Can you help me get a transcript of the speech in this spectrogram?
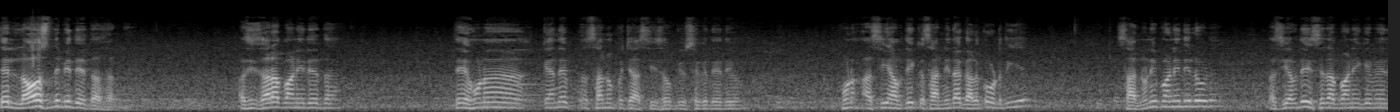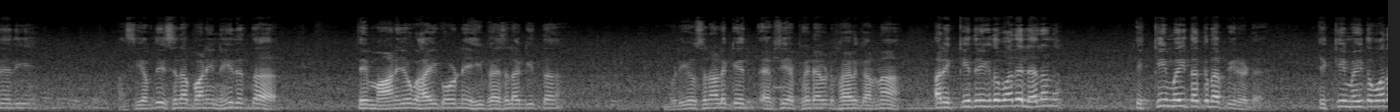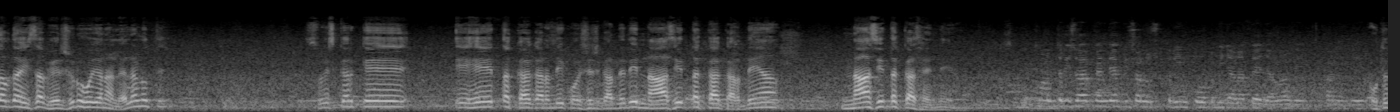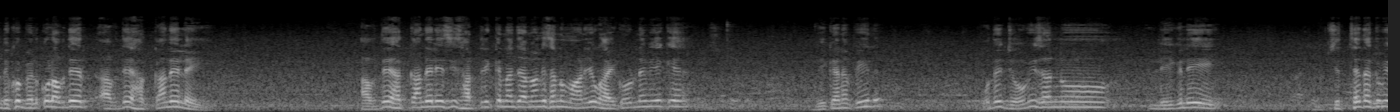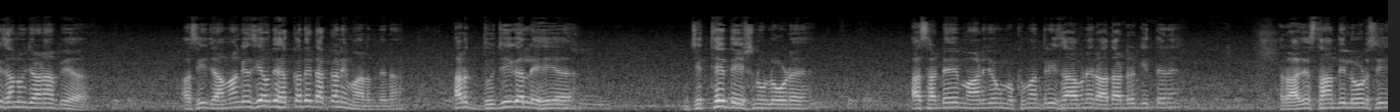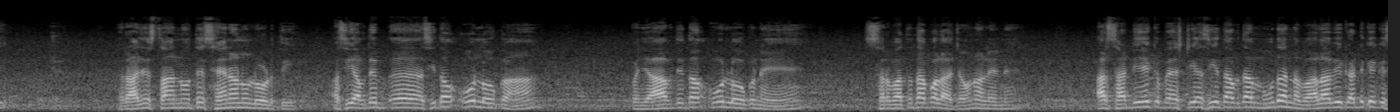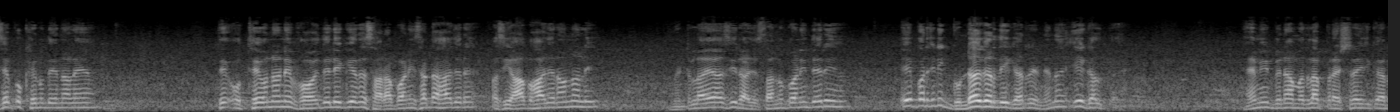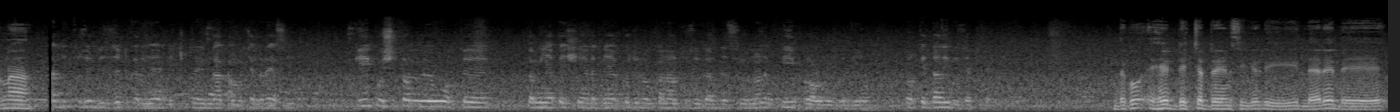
ਤੇ ਲਾਸ ਦੇ ਵੀ ਦੇਤਾ ਸਾਨੂੰ ਅਸੀਂ ਸਾਰਾ ਪਾਣੀ ਦੇਤਾ। ਤੇ ਹੁਣ ਕਹਿੰਦੇ ਸਾਨੂੰ 8500 ਕਿਊਸਿਕ ਦੇ ਦਿਓ। ਹੁਣ ਅਸੀਂ ਆਪਦੀ ਕਿਸਾਨੀ ਦਾ ਗੱਲ ਘੋਟਦੀ ਦਈਏ। ਸਾਨੂੰ ਨਹੀਂ ਪਾਣੀ ਦੀ ਲੋੜ। ਅਸੀਂ ਆਪਦੇ ਹਿੱਸੇ ਦਾ ਪਾਣੀ ਕਿਵੇਂ ਦੇ ਦਈਏ? ਅਸੀਂ ਆਪਦੇ ਹਿੱਸੇ ਦਾ ਪਾਣੀ ਨਹੀਂ ਦਿੱਤਾ ਤੇ ਮਾਨਯੋਗ ਹਾਈ ਕੋਰਟ ਨੇ ਇਹੀ ਫੈਸਲਾ ਕੀਤਾ। ਬੜੀ ਉਸ ਨਾਲ ਕਿ ਐਫਸੀ ਐਫੀਡੈਵਿਟ ਫਾਈਲ ਕਰਨਾ। ਔਰ 21 ਤਰੀਕ ਤੋਂ ਬਾਅਦ ਇਹ ਲੈ ਲੈਣ। 21 ਮਈ ਤੱਕ ਦਾ ਪੀਰੀਅਡ ਹੈ। 21 ਮਈ ਤੋਂ ਬਾਅਦ ਆਪਦਾ ਹਿੱਸਾ ਫੇਰ ਸ਼ੁਰੂ ਹੋ ਜਾਣਾ, ਲੈ ਲੈਣ ਉੱਤੇ। ਸੋ ਇਸ ਕਰਕੇ ਇਹ ਧੱਕਾ ਕਰਨ ਦੀ ਕੋਸ਼ਿਸ਼ ਕਰਦੇ ਦੀ, ਨਾ ਅਸੀਂ ਧੱਕਾ ਕਰਦੇ ਆ ਨਾ ਅਸੀਂ ਧੱਕਾ ਸਹਿੰਦੇ ਆ ਮੰਤਰੀ ਸਾਹਿਬ ਕਹਿੰਦੇ ਆ ਵੀ ਸਾਨੂੰ ਸੁਪਰੀਮ ਕੋਰਟ ਵੀ ਜਾਣਾ ਪਿਆ ਜਾਵਾਂਗੇ ਪਾਣੀ ਦੇ। ਉਹ ਤਾਂ ਦੇਖੋ ਬਿਲਕੁਲ ਆਪਦੇ ਆਪਦੇ ਹੱਕਾਂ ਦੇ ਲਈ। ਆਪਦੇ ਹੱਕਾਂ ਦੇ ਲਈ ਅਸੀਂ ਹਰ ਤਰੀਕੇ ਨਾਲ ਜਾਵਾਂਗੇ, ਸਾਨੂੰ ਮਾਨਯੋਗ ਹਾਈ ਕੋਰਟ ਨੇ ਵੀ ਇਹ ਕਿਹਾ। ਵੀ ਕੈਨ ਅਪੀਲ, ਉਹਦੇ ਜੋ ਵੀ ਸਾਨੂੰ ਲੀਗਲੀ ਜਿੱਥੇ ਤੱਕ ਵੀ ਸਾਨੂੰ ਜਾਣਾ ਪਿਆ, ਅਸੀਂ ਜਾਵਾਂਗੇ, ਅਸੀਂ ਆਪਦੇ ਹੱਕਾਂ ਤੇ ਡਾਕਾ ਨਹੀਂ ਮਾਰਨ ਦੇਣਾ। ਔਰ ਦੂਜੀ ਗੱਲ ਇਹ ਹੈ, ਜਿੱਥੇ ਦੇਸ਼ ਨੂੰ ਲੋੜ ਹੈ ਆ ਸਾਡੇ ਮਾਨਯੋਗ ਮੁੱਖ ਮੰਤਰੀ ਸਾਹਿਬ ਨੇ ਰਾਤ ਆਰਡਰ ਕੀਤੇ ਨੇ। ਰਾਜਸਥਾਨ ਦੀ ਲੋੜ ਸੀ। ਰਾਜਸਥਾਨ ਨੂੰ ਤੇ ਸੈਨਾ ਨੂੰ ਲੋੜ ਤੀ। ਅਸੀਂ ਆਪਦੇ ਅਸੀਂ ਤਾਂ ਉਹ ਲੋਕ ਹਾਂ। ਪੰਜਾਬ ਦੇ ਤਾਂ ਉਹ ਲੋਕ ਨੇ। ਸਰਬੱਤ ਦਾ ਭਲਾ ਚਾਹਣ ਵਾਲੇ ਨੇ। ਔਰ ਸਾਡੀ ਇਹ ਕਪੈਸਿਟੀ ਅਸੀਂ ਤਾਂ ਆਪਦਾ ਮੂੰਹ ਦਾ ਨਵਾਲਾ ਵੀ ਕੱਢ ਕੇ ਕਿਸੇ ਭੁੱਖੇ ਨੂੰ ਦੇਣ ਵਾਲੇ ਆ ਤੇ ਉੱਥੇ ਉਹਨਾਂ ਨੇ ਫੌਜ ਦੇ ਲਈ ਕੀ ਤਾਂ ਸਾਰਾ ਪਾਣੀ ਸਾਡਾ ਹਾਜ਼ਰ ਹੈ। ਅਸੀਂ ਆਪ ਹਾਜ਼ਰ ਆ ਉਹਨਾਂ ਲਈ। ਮਿੰਟ ਲਾਇਆ, ਅਸੀਂ ਰਾਜਸਥਾਨ ਨੂੰ ਪਾਣੀ ਦੇ ਰਹੇ ਹਾਂ। ਇਹ ਪਰ ਜਿਹੜੀ ਗੁੰਡਾਗਰਦੀ ਕਰ ਰਹੇ ਨੇ ਨਾ, ਇਹ ਗਲਤ ਹੈ। ਐਵੇਂ ਬਿਨਾ ਮਤਲਬ ਪ੍ਰੈਸ਼ਰਾਈਜ਼ ਕਰਨਾ। ਵਿਜ਼ਿਟ ਕਰੀ ਹੈ ਡਿਚ ਟ੍ਰੇਨ ਦਾ ਕੰਮ ਚੱਲ ਰਿਹਾ ਸੀ। ਕੀ ਕੁਝ ਤੁਹਾਨੂੰ ਉੱਥੇ ਕਮੀਆਂ ਪੇਸ਼ੀਆਂ ਲੱਗੀਆਂ? ਕੁਝ ਲੋਕਾਂ ਨਾਲ ਤੁਸੀਂ ਗੱਲ ਦੱਸੀ, ਉਹਨਾਂ ਨੂੰ ਕੀ ਪ੍ਰੋਬਲਮ ਲੱਗੀਆਂ ਔਰ ਕਿੱਦਾਂ ਦੀ ਵਿਜ਼ਿਟ ਕਰੀ ਦੇਖੋ, ਇਹ ਡਿਚ ਡਰੇਨ ਸੀ ਜਿਹੜੀ ਲਹਿਰੇ ਦੇ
